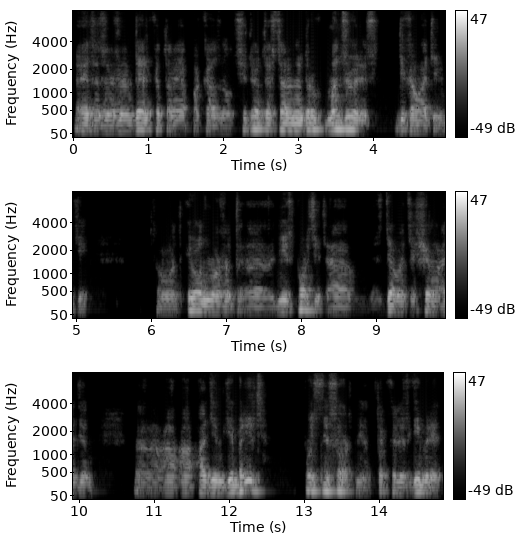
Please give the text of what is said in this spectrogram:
этот же Жердель, который я показывал, с четвертой стороны друг Манжурис диковатенький. Вот. И он может э, не испортить, а сделать еще один, э, а, а, один гибрид, пусть не сорт, нет, только лишь гибрид.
